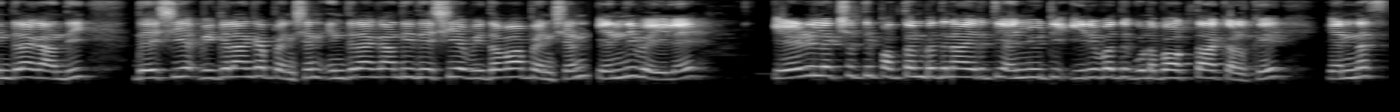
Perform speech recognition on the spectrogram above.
ഇന്ദിരാഗാന്ധി ദേശീയ വികലാംഗ പെൻഷൻ ഇന്ദിരാഗാന്ധി ദേശീയ വിധവാ പെൻഷൻ എന്നിവയിലെ ഏഴ് ലക്ഷത്തി പത്തൊൻപതിനായിരത്തി അഞ്ഞൂറ്റി ഇരുപത് ഗുണഭോക്താക്കൾക്ക് എൻ എസ്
